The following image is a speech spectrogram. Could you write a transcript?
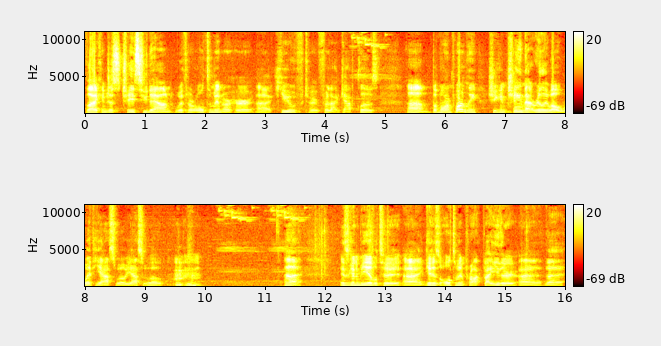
Vi can just chase you down with her ultimate or her uh, Q for, for that gap close. Um, but more importantly, she can chain that really well with Yasuo. Yasuo uh, is going to be able to uh, get his ultimate proc by either uh, the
